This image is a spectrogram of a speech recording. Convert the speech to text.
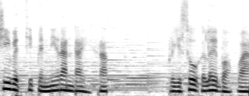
ชีวิตที่เป็นนิรันดร์ได้ครับพระเยซูก็เลยบอกว่า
